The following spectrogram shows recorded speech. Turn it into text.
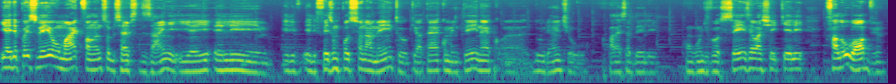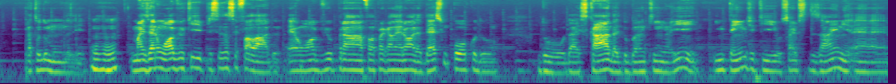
E aí depois veio o Mark falando sobre service design e aí ele, ele, ele fez um posicionamento que eu até comentei, né, eh, durante o, a palestra dele com algum de vocês, eu achei que ele falou o óbvio para todo mundo ali. Uhum. Mas era um óbvio que precisa ser falado. É um óbvio para falar pra galera, olha, desce um pouco do, do da escada, do banquinho aí, e entende que o service design é,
